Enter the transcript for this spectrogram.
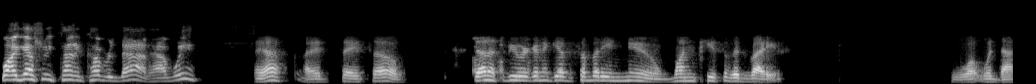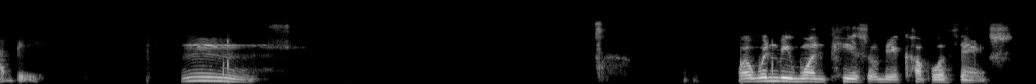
Well, I guess we kind of covered that, have we? Yeah, I'd say so. Dennis, if you were going to give somebody new one piece of advice, what would that be? Hmm. Well, it wouldn't be one piece, it would be a couple of things.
